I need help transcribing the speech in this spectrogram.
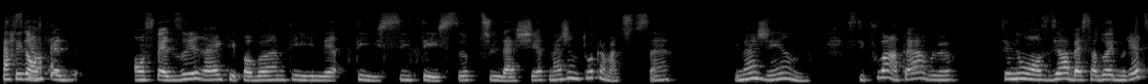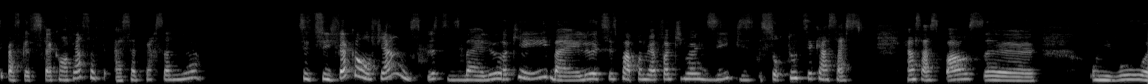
Parce qu'on fait, on se fait dire, hey, t'es pas bonne, t'es laide, t'es ici, t'es ça, tu l'achètes. Imagine-toi comment tu te sens. Imagine. C'est épouvantable, là. nous, on se dit, ah, ben, ça doit être vrai, parce que tu fais confiance à, cette personne-là. Tu, tu y fais confiance, puis là, tu dis, ben là, OK, ben là, c'est pas la première fois qu'il me le dit, puis surtout, tu sais, quand ça, quand ça se passe au niveau,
